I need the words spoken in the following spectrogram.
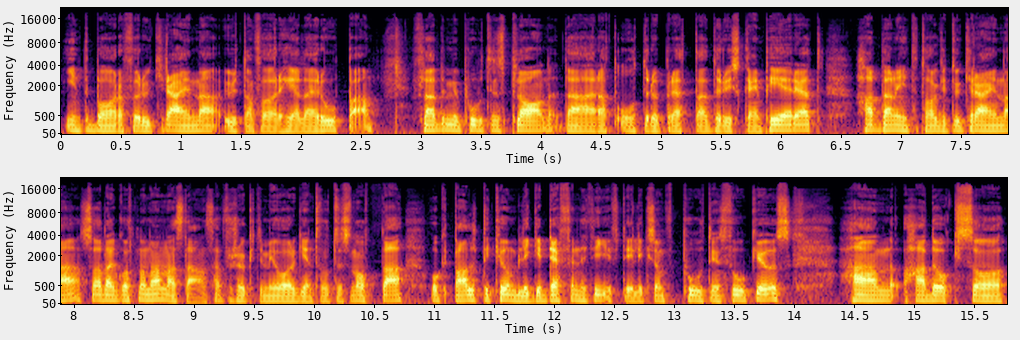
inte bara för Ukraina utan för hela Europa. Vladimir Putins plan det är att återupprätta det ryska imperiet. Hade han inte tagit Ukraina så hade han gått någon annanstans. Han försökte med Georgien 2008 och Baltikum ligger definitivt i liksom Putins fokus. Han hade också,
